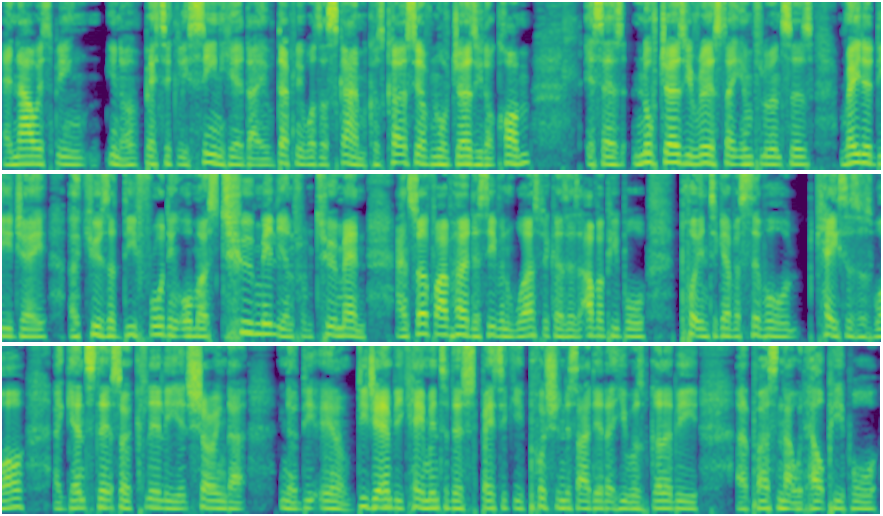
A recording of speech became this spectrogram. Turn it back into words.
And now it's being, you know, basically seen here that it definitely was a scam because courtesy of NorthJersey.com, it says North Jersey real estate influencers, radio DJ accused of defrauding almost 2 million from two men. And so far I've heard it's even worse because there's other people putting together civil cases as well against it. So clearly it's showing that, you know, D, you know, DJ Envy came into this basically pushing this idea that he was going to be a person that would help people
